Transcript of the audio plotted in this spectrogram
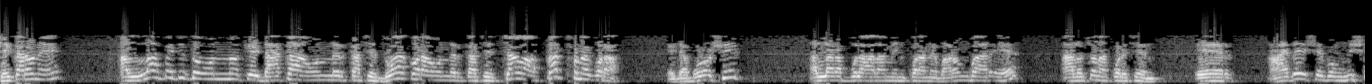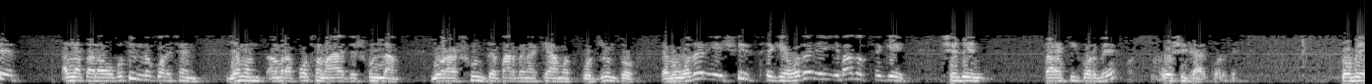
সে কারণে আল্লাহ ব্যতীত অন্যকে ডাকা, অন্যের কাছে দোয়া করা, অন্যের কাছে চাওয়া, প্রার্থনা করা এটা বড় শিখ আল্লাহ রাব্বুল আলামিন কোরআনে বারংবার এর আলোচনা করেছেন। এর আদেশ এবং নিষেধ আল্লাহ তালা অবতীর্ণ করেছেন। যেমন আমরা প্রথম আয়াতে শুনলাম ওরা শুনতে পারবে না কেয়ামত পর্যন্ত এবং ওদের এই শির থেকে, ওদের এই ইবাদত থেকে সেদিন তারা কি করবে? অস্বীকার করবে। তবে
